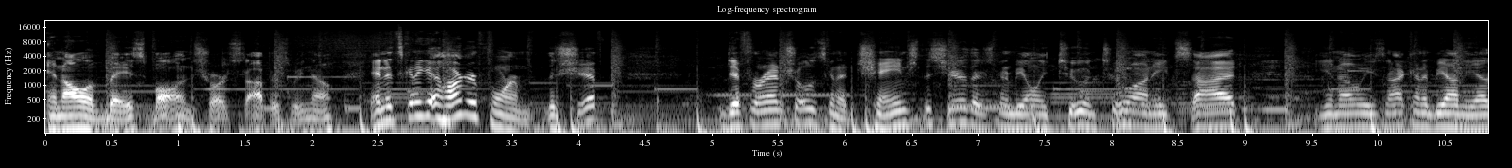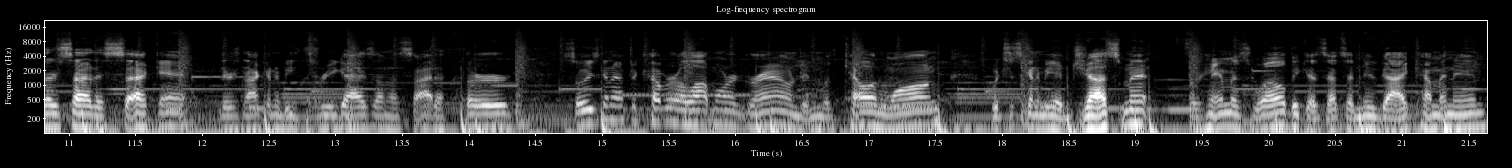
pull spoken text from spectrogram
in all of baseball and shortstop as we know. And it's going to get harder for him. The shift differential is going to change this year. There's going to be only two and two on each side. You know, he's not going to be on the other side of second. There's not going to be three guys on the side of third. So he's going to have to cover a lot more ground. And with Kolten Wong, which is going to be adjustment for him as well because that's a new guy coming in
